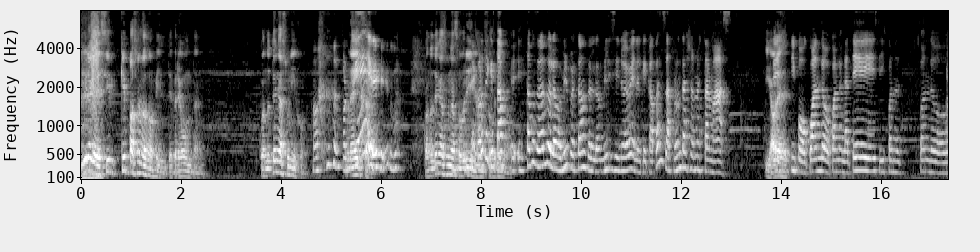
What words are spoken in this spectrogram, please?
Si hubiera que decir qué pasó en los 2000, te preguntan. Cuando tengas un hijo, ¿Por Una qué? cuando tengas una sobrina. un Acordate que está- eh, estamos hablando de los 2000, pero estamos en el 2019, en el que capaz esas preguntas ya no están más. y ahora De, es- tipo, ¿cuándo, ¿cuándo es la tesis? ¿Cuándo, cuándo,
